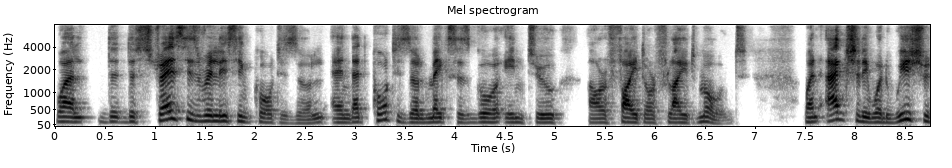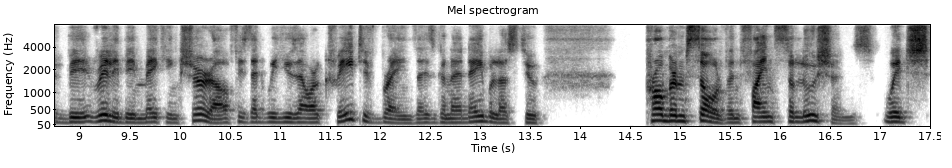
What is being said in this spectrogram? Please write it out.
well, the, the stress is releasing cortisol, and that cortisol makes us go into our fight or flight mode. When actually, what we should be really be making sure of is that we use our creative brains that is going to enable us to problem solve and find solutions, which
